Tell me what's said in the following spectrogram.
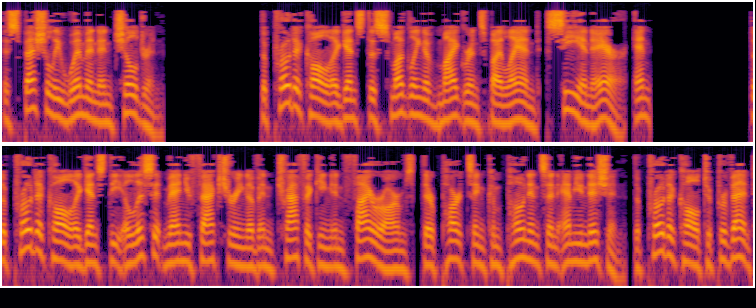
especially women and children. The Protocol against the smuggling of migrants by land, sea and air, and the Protocol against the illicit manufacturing of and trafficking in firearms, their parts and components and ammunition, the Protocol to prevent,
